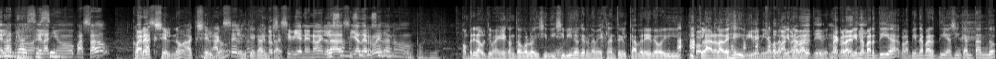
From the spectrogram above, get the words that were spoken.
el, año, Roses, el sí. año pasado. Con parece- Axel, ¿no? Axel, ¿no? Axel, el ¿no? que no canta. sé si viene, ¿no? En la Eso no silla sé de no- ¿no? Oh, por Dios. Hombre, la última que contó con los ACDC vino, que era una mezcla entre el cabrero y, y Clara la de Heidi. Venía con la pierna, venía con la pierna ti. partida, con la pierna partida sin cantando,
